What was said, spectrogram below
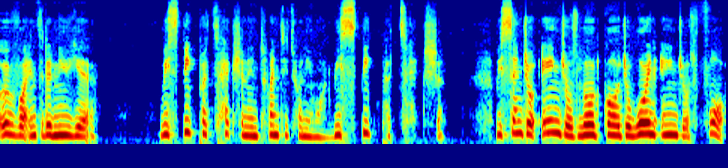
over into the new year, we speak protection in 2021. We speak protection. We send your angels, Lord God, your warring angels forth.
